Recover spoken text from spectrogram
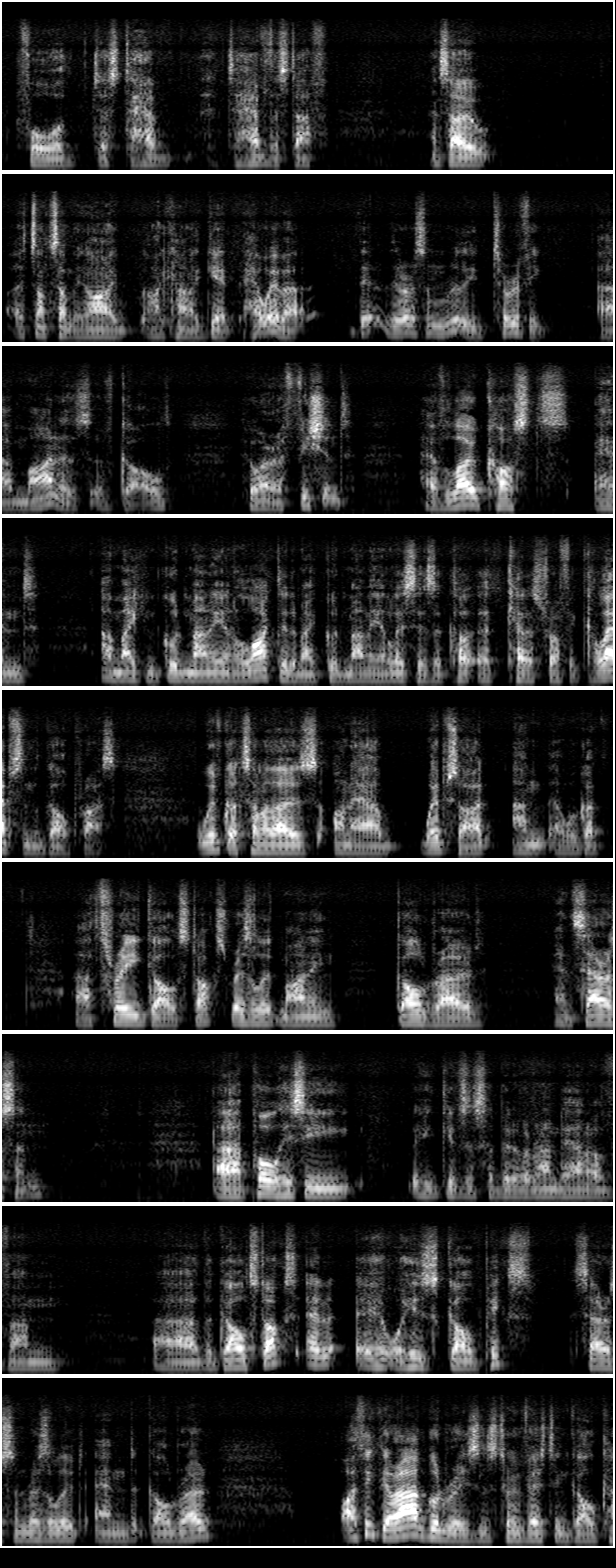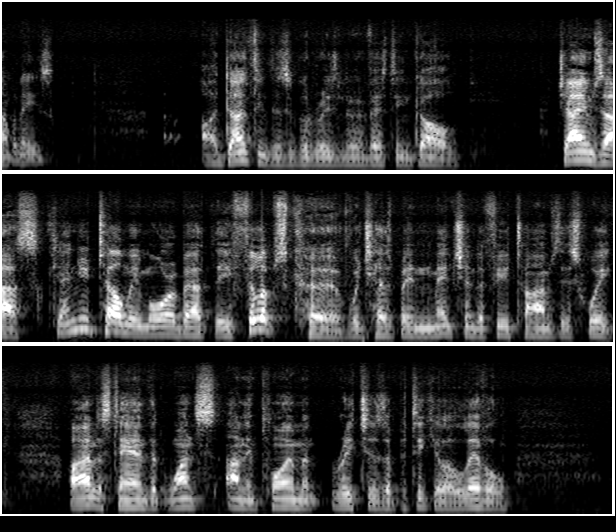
for just to have to have the stuff. And so, it's not something I, I kind of get. However, there, there are some really terrific uh, miners of gold who are efficient, have low costs and are making good money and are likely to make good money unless there's a, a catastrophic collapse in the gold price. We've got some of those on our website. Um, we've got uh, three gold stocks Resolute Mining, Gold Road, and Saracen. Uh, Paul Hissey he gives us a bit of a rundown of um, uh, the gold stocks and uh, his gold picks Saracen, Resolute, and Gold Road. I think there are good reasons to invest in gold companies. I don't think there's a good reason to invest in gold. James asks, can you tell me more about the Phillips curve, which has been mentioned a few times this week? I understand that once unemployment reaches a particular level,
